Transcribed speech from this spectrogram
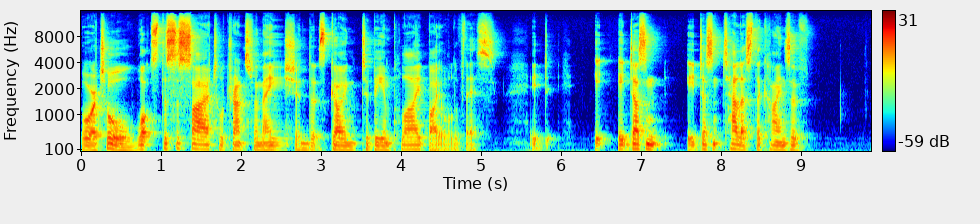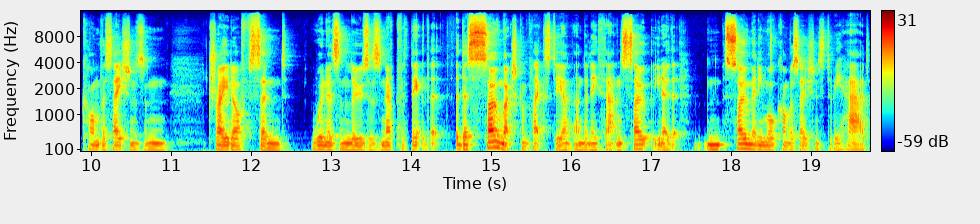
or at all what's the societal transformation that's going to be implied by all of this. It it it doesn't it doesn't tell us the kinds of conversations and trade-offs and winners and losers and everything there's so much complexity underneath that and so you know that so many more conversations to be had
